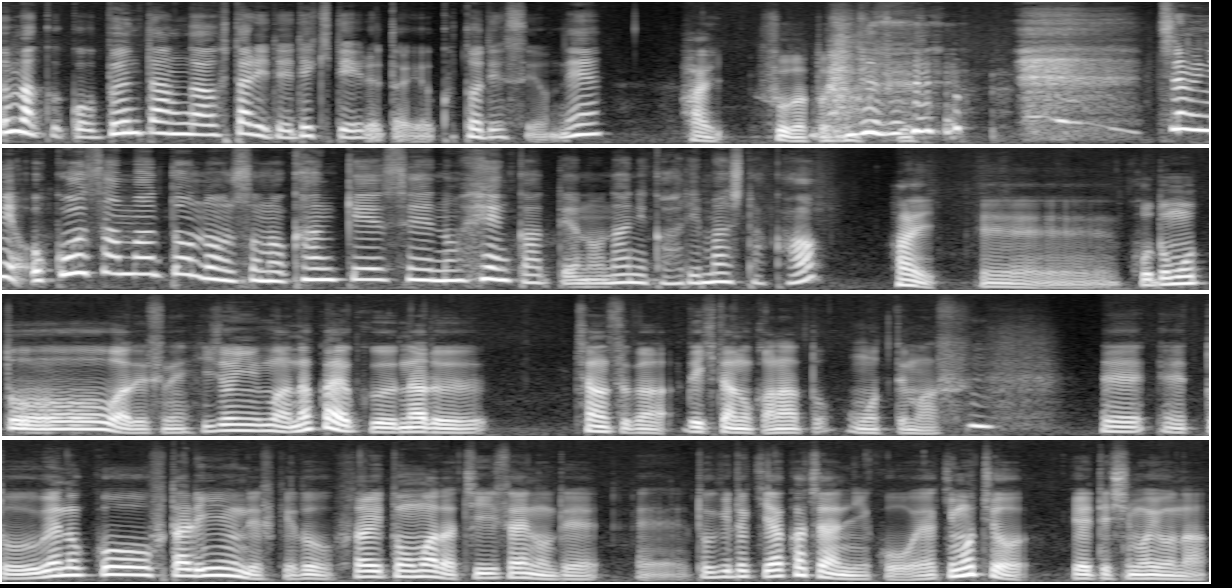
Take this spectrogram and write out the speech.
うまくこう分担が2人でできているということですよね。はいそうだと思います ちなみにお子様とのその関係性の変化っていうのは何かありましたか？はい、えー、子供とはですね非常にまあ仲良くなるチャンスができたのかなと思ってます。うんで、えっと、上の子2人いるんですけど2人ともまだ小さいので、えー、時々赤ちゃんにこうやきもちを焼いてしまうような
